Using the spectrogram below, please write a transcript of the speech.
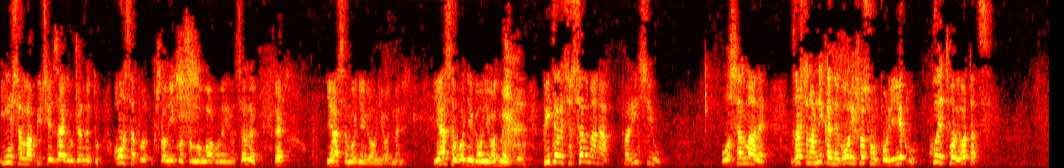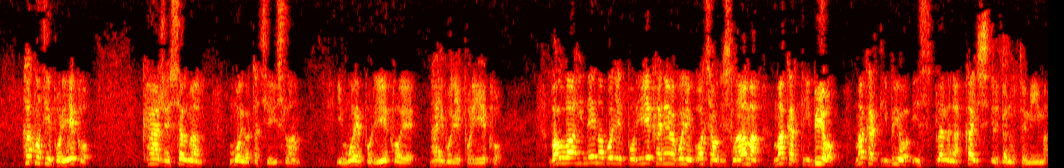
i inša Allah bit će zajedno u džennetu. On sa poslanikom sallallahu alaihi sallam, rekao, ja sam od njega, on je od mene. Ja sam od njega, on je od mene. Pitali su Selmana, Farisiju, o Selmane, zašto nam nikad ne govoriš o svom porijeklu? Ko je tvoj otac? Kako ti je porijeklo? Kaže Selman, moj otac je Islam i moje porijeklo je najbolje porijeklo. Wallahi, nema boljeg porijeka, nema boljeg oca od Islama, makar ti bio, makar ti bio iz plemena Kajs ili Benu Temima.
